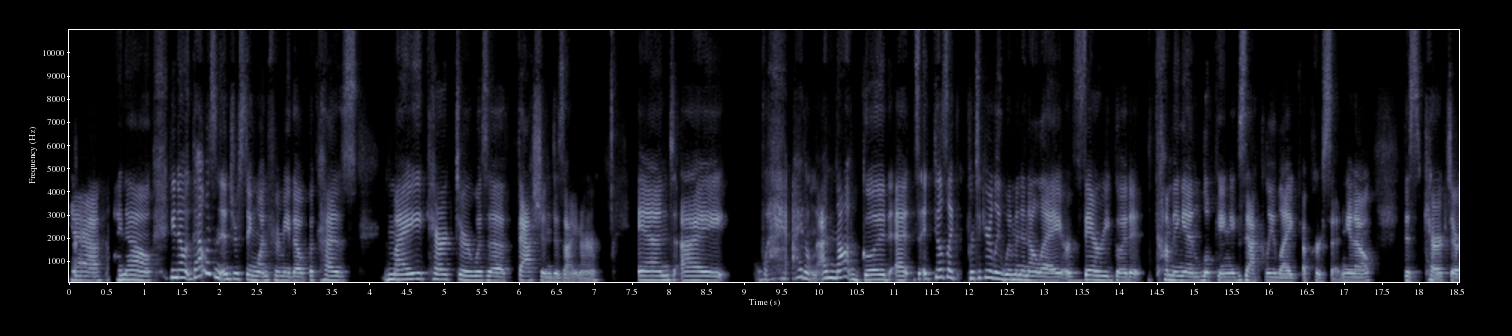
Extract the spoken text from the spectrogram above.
Yeah, I know. You know, that was an interesting one for me though, because my character was a fashion designer and I I don't I'm not good at it feels like particularly women in LA are very good at coming in looking exactly like a person, you know this mm-hmm. character.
